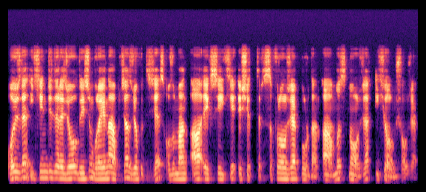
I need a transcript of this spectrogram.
O yüzden ikinci derece olduğu için burayı ne yapacağız? Yok edeceğiz. O zaman a eksi 2 eşittir 0 olacak. Buradan a'mız ne olacak? 2 olmuş olacak.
